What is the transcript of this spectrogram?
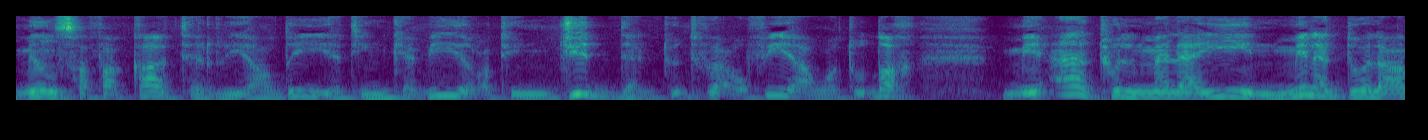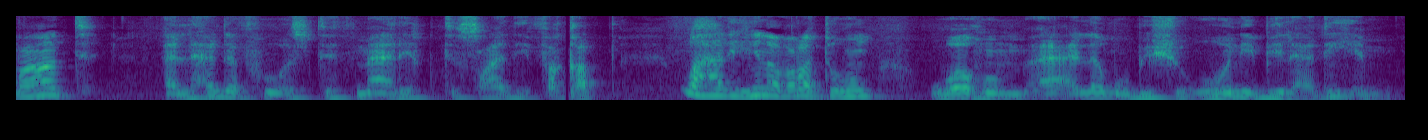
من صفقات رياضية كبيرة جدا تدفع فيها وتضخ مئات الملايين من الدولارات. الهدف هو استثمار اقتصادي فقط. وهذه نظرتهم وهم أعلم بشؤون بلادهم.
